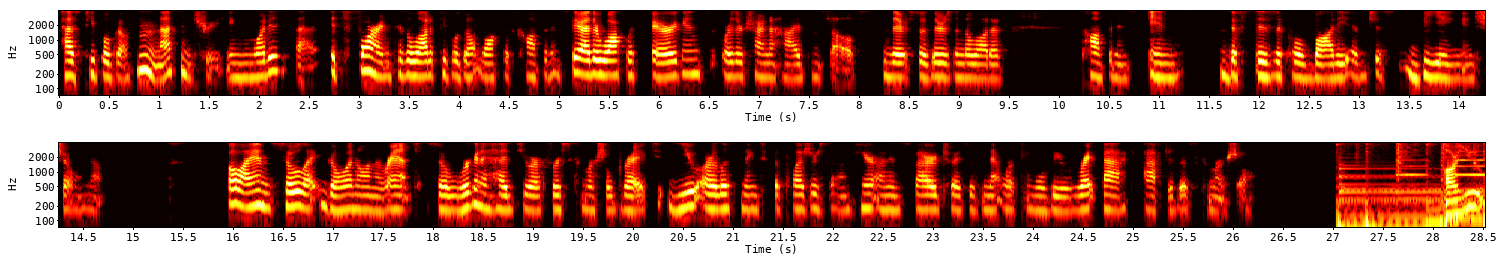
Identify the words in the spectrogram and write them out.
has people go, hmm, that's intriguing. What is that? It's foreign because a lot of people don't walk with confidence. They either walk with arrogance or they're trying to hide themselves. There, so there isn't a lot of confidence in the physical body of just being and showing up. Oh, I am so like going on a rant. So we're going to head to our first commercial break. You are listening to the Pleasure Zone here on Inspired Choices Network, and we'll be right back after this commercial. Are you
